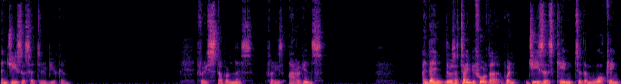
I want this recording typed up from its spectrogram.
And Jesus had to rebuke him for his stubbornness, for his arrogance. And then there was a time before that when Jesus came to them walking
